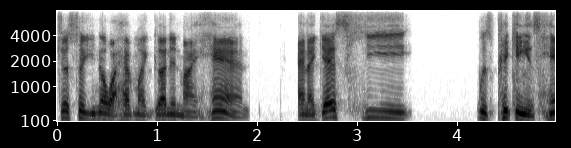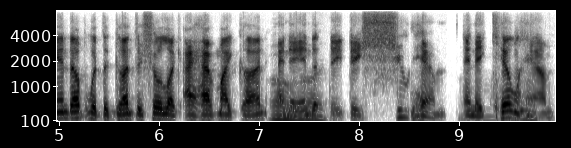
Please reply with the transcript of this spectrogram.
Just so you know, I have my gun in my hand." And I guess he was picking his hand up with the gun to show like I have my gun, Oh, and they end up they, they shoot him and they Oh, my kill God. him.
